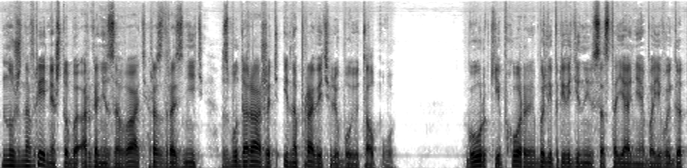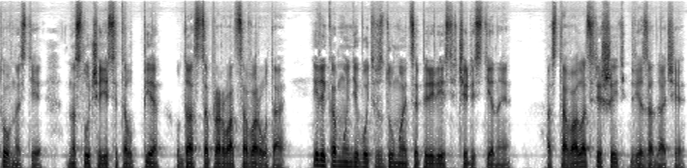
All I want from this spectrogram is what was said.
Нужно время, чтобы организовать, раздразнить, взбудоражить и направить любую толпу. Гурки и пхоры были приведены в состояние боевой готовности на случай, если толпе удастся прорваться ворота или кому-нибудь вздумается перелезть через стены. Оставалось решить две задачи.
